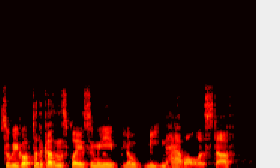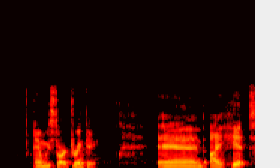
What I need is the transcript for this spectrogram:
So we go up to the cousin's place and we, you know, meet and have all this stuff and we start drinking. And I hit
